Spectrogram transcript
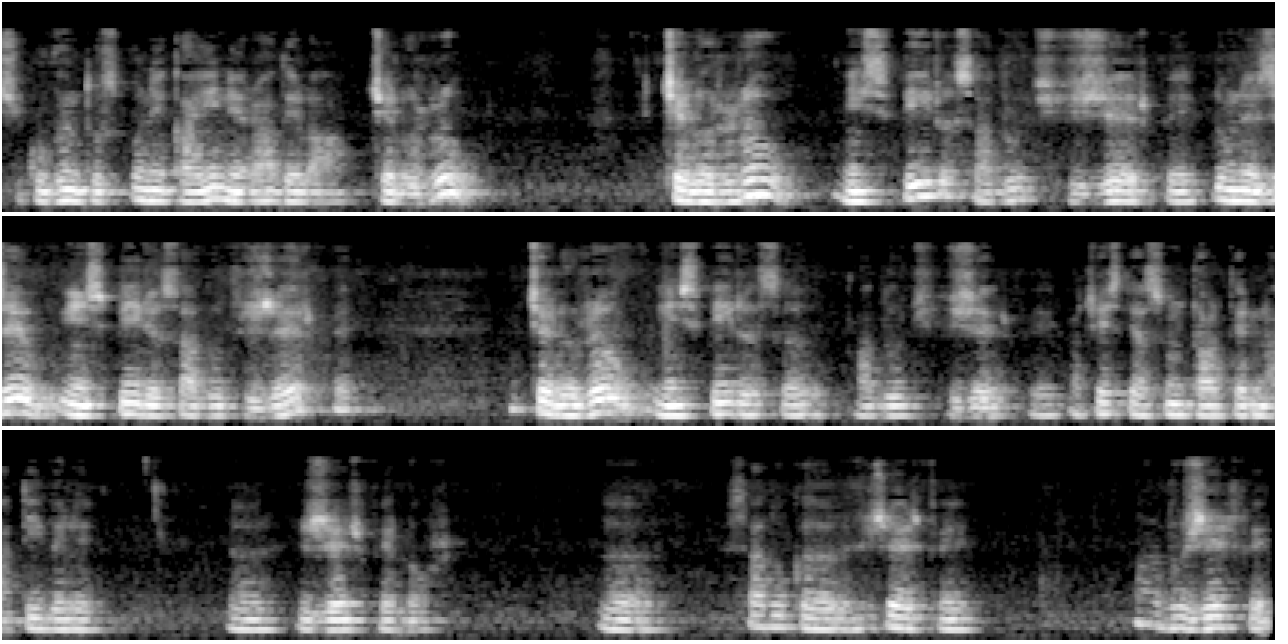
Și cuvântul spune Cain era de la cel rău. Cel rău inspiră să aduci jertfe, Dumnezeu inspiră să aduci jertfe cel rău inspiră să aduci jertfe. Acestea sunt alternativele uh, jertfelor. Uh, să aducă jertfe, aduc jertfe.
